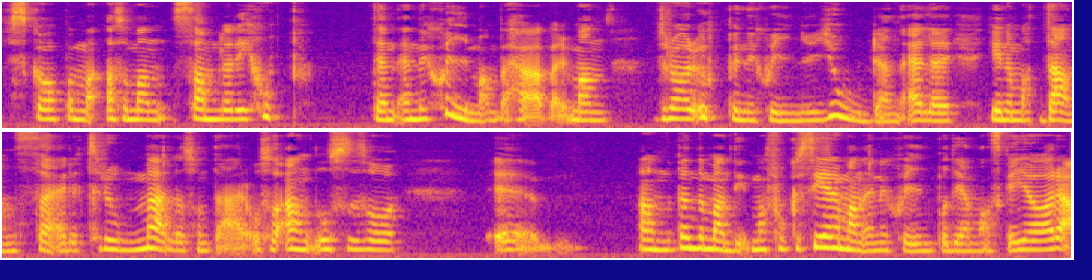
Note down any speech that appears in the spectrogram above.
skapar man, alltså man samlar ihop den energi man behöver. Man drar upp energin ur jorden eller genom att dansa eller trumma eller sånt där. Och så, an, och så, så eh, använder man det, man fokuserar man energin på det man ska göra.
